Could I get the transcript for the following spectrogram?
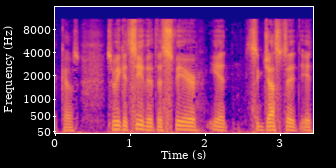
it goes. So we could see that the sphere, it suggested it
